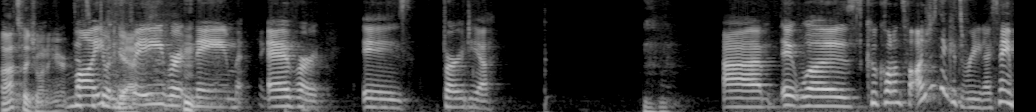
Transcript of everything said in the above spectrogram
Well, that's what you want to hear. My what you wanna hear. favorite name ever is Ferdia. Um, it was Cú Chulainn's. I just think it's a really nice name.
